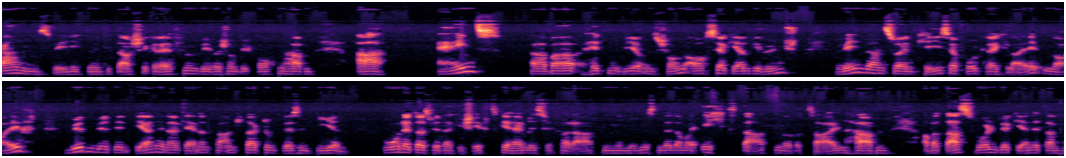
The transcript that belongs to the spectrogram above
ganz wenig nur in die Tasche greifen, wie wir schon besprochen haben. A, eins, aber hätten wir uns schon auch sehr gern gewünscht, wenn dann so ein Case erfolgreich läuft, würden wir den gerne in einer kleinen Veranstaltung präsentieren ohne dass wir da Geschäftsgeheimnisse verraten. Wir müssen nicht einmal echt Daten oder Zahlen haben, aber das wollen wir gerne dann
